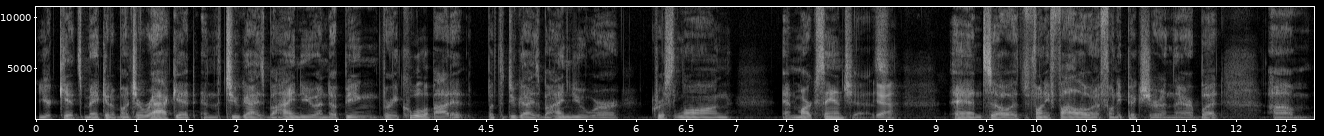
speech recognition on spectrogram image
your kid's making a bunch of racket, and the two guys behind you end up being very cool about it. But the two guys behind you were Chris Long and Mark Sanchez. Yeah. And so it's a funny follow and a funny picture in there, but um,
